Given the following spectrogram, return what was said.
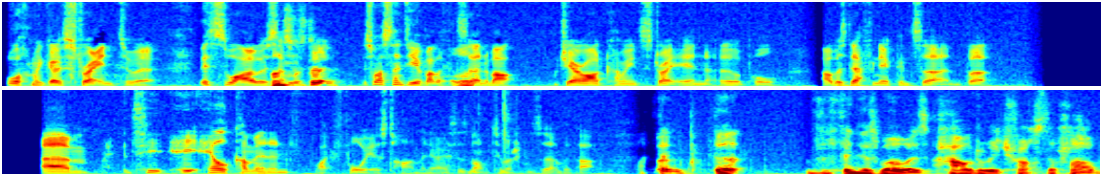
Or can we go straight into it? This is what I was. I This is what I was saying to you about the concern about Gerrard coming straight in Liverpool. That was definitely a concern, but um, he, he he'll come in in like four years' time anyway. So there's not too much concern with that. I think that the thing as well is how do we trust the club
